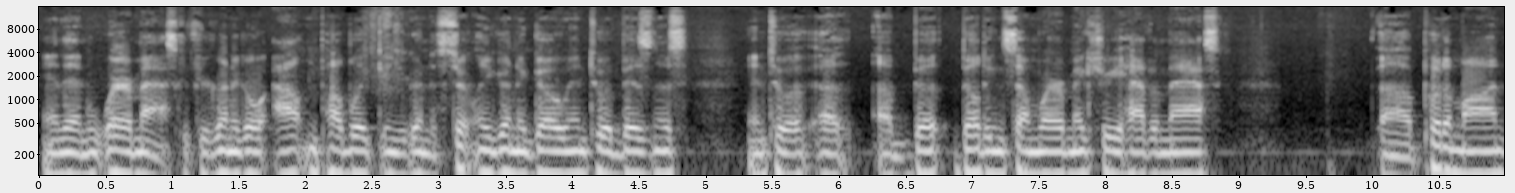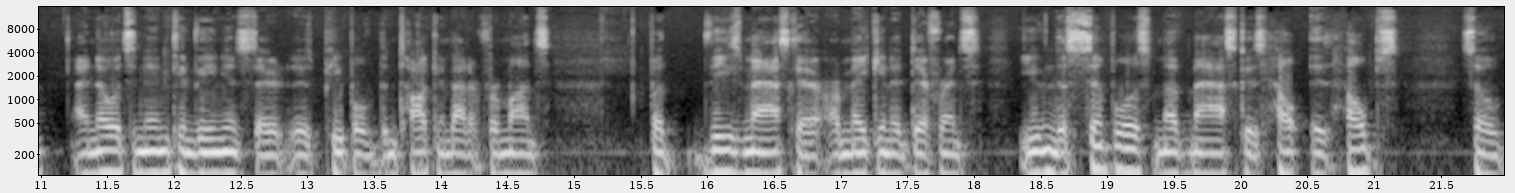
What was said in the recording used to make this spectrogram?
And then wear a mask. If you're going to go out in public and you're going to certainly going to go into a business, into a, a, a bu- building somewhere, make sure you have a mask. Uh, put them on. I know it's an inconvenience. There, there's people have been talking about it for months, but these masks are, are making a difference. Even the simplest of mask is help it helps. So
